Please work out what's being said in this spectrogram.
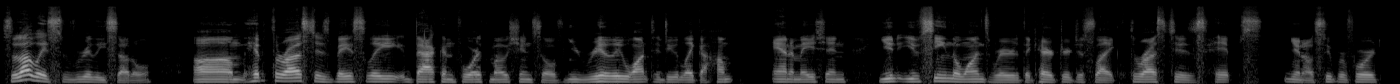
So that way it's really subtle. Um, hip thrust is basically back and forth motion, so if you really want to do like a hump animation, you, you've seen the ones where the character just like thrusts his hips, you know, super forward.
